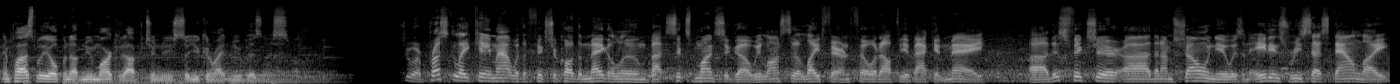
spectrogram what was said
and possibly open up new market opportunities so you can write new business. Sure. Prescolite came out with a fixture called the MegaLum about six months ago. We launched it at LightFair in Philadelphia back in May. Uh, this fixture uh, that I'm showing you is an 8-inch recessed downlight,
